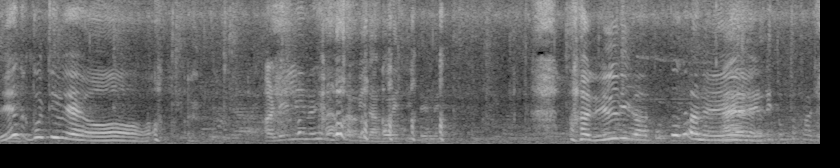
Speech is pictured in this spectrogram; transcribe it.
얘는 꿀팁이에요. 아, 릴리는 행복합니다, 머리띠 때문에. 아 릴리가 똑똑하네. 아, 릴리 똑똑하죠.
